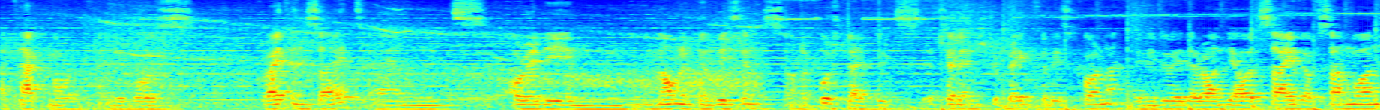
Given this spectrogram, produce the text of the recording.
attack mode, and it was right inside and already in normal conditions on a push type it's a challenge to brake for this corner. When you do it around the outside of someone,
